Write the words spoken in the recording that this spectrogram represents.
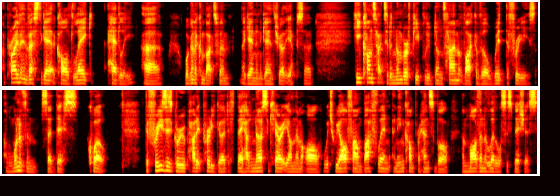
a private investigator called Lake Headley. Uh, we're going to come back to him again and again throughout the episode. He contacted a number of people who'd done time at Vacaville with DeFreeze, and one of them said this quote, DeFreeze's group had it pretty good. They had no security on them at all, which we all found baffling and incomprehensible and more than a little suspicious.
